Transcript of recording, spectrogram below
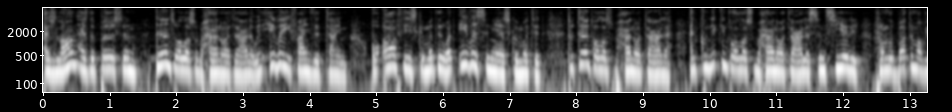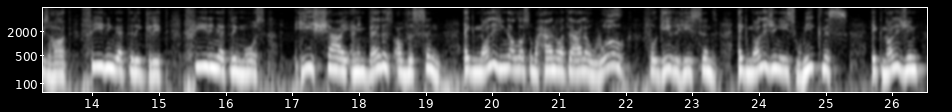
as long as the person turns to Allah subhanahu wa ta'ala whenever he finds the time or after he's committed whatever sin he has committed to turn to Allah subhanahu wa ta'ala and connecting to Allah subhanahu wa ta'ala sincerely from the bottom of his heart feeling that regret feeling that remorse. He's shy and embarrassed of the sin acknowledging Allah subhanahu wa ta'ala will forgive his sins acknowledging his weakness acknowledging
